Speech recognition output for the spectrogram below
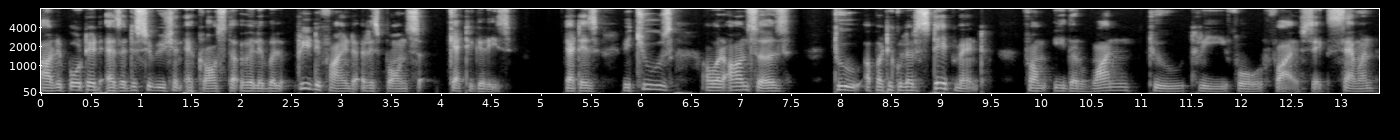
are reported as a distribution across the available predefined response categories. That is, we choose our answers to a particular statement from either 1, 2, 3, 4, 5, 6, 7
